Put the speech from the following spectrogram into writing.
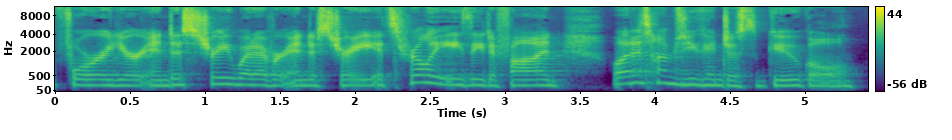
for your industry, whatever industry. It's really easy to find. A lot of times you can just Google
